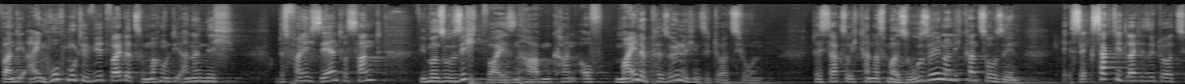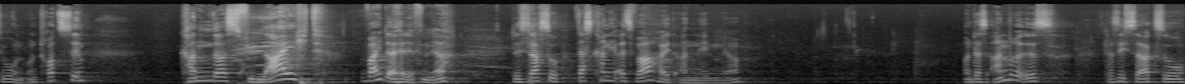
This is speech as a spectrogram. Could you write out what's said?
waren die einen hochmotiviert weiterzumachen und die anderen nicht. Und das fand ich sehr interessant, wie man so Sichtweisen haben kann auf meine persönlichen Situationen. Dass ich sage, so, ich kann das mal so sehen und ich kann es so sehen. Es ist exakt die gleiche Situation und trotzdem kann das vielleicht weiterhelfen. Ja? Dass ich sage, so, das kann ich als Wahrheit annehmen. Ja? Und das andere ist, dass ich sage, so,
